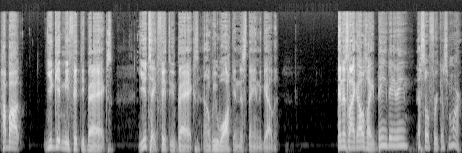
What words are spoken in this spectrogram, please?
How about you give me 50 bags, you take 50 bags, and we walk in this thing together. And it's like I was like, ding, ding, ding. That's so freaking smart.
